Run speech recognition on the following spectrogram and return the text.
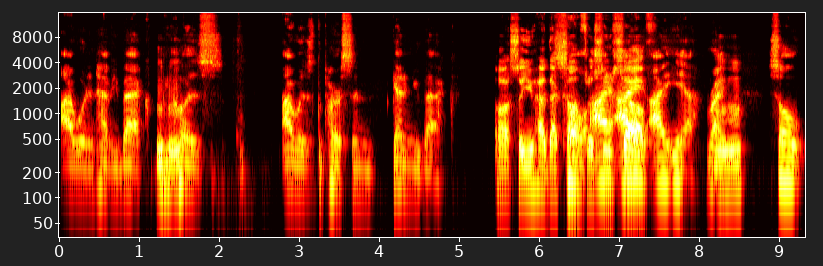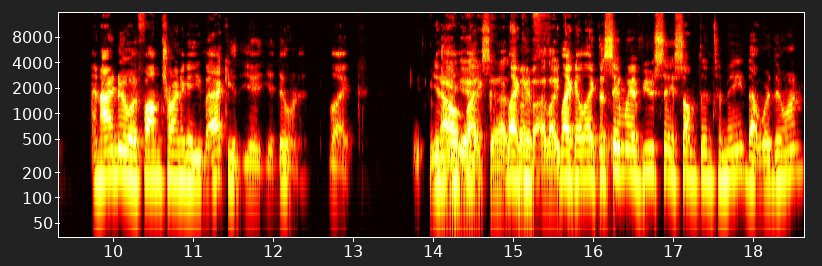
I wouldn't have you back Mhm. because I was the person getting you back. Uh so you had that so confidence I, yourself. I, I, yeah, right. Mhm. So, and I knew if I'm trying to get you back, you, you you're doing it. Like, you Oh, know, yeah, like, that's like, I- if, I like like, that, like the same way if you say something to me that we're doing,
